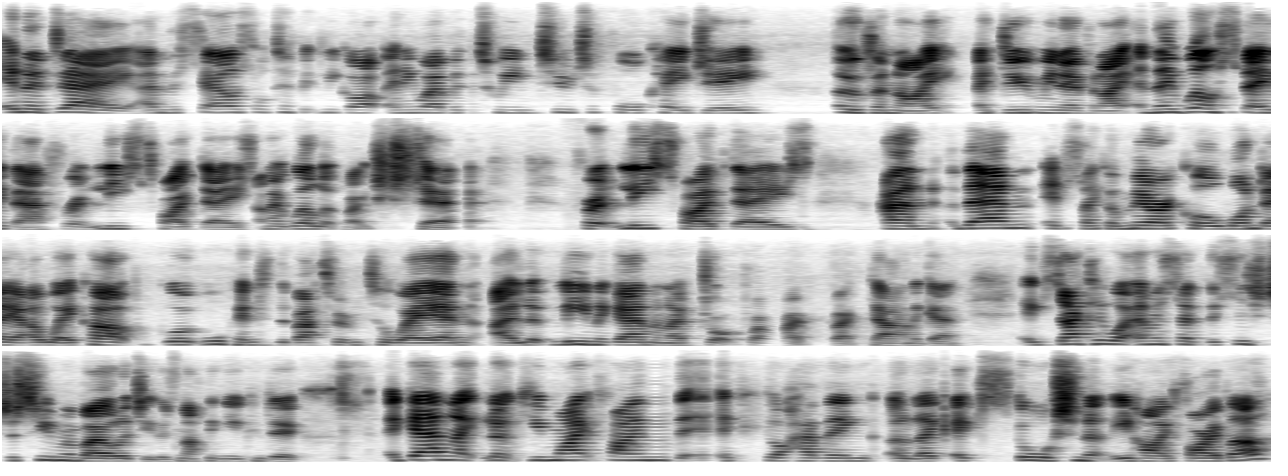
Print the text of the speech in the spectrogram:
in a day? And the scales will typically go up anywhere between two to four kg overnight. I do mean overnight, and they will stay there for at least five days, and I will look like shit for at least five days. And then it's like a miracle. One day I wake up, go, walk into the bathroom to weigh in, I look lean again, and I've dropped right back down again. Exactly what Emma said. This is just human biology. There's nothing you can do. Again, like look, you might find that if you're having a like extortionately high fiber,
